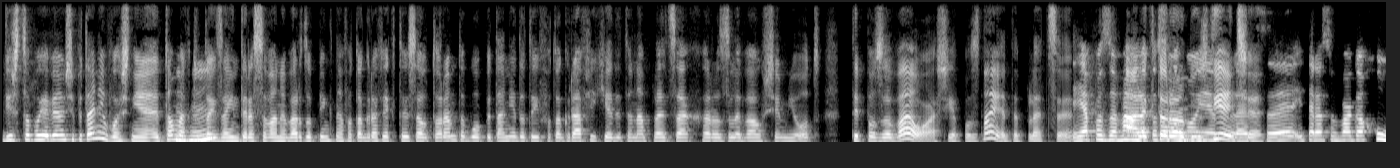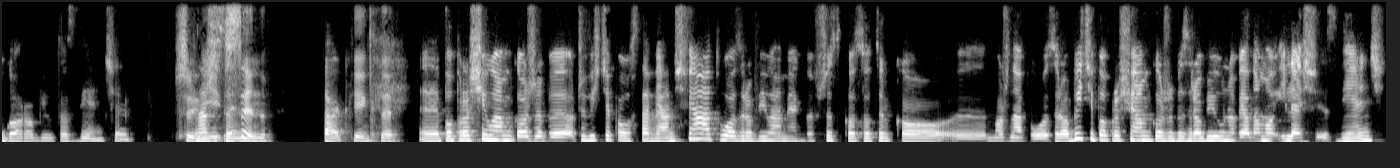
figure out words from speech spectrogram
Wiesz co, pojawiają się pytania właśnie, Tomek mhm. tutaj zainteresowany, bardzo piękna fotografia, kto jest autorem, to było pytanie do tej fotografii, kiedy to na plecach rozlewał się miód. Ty pozowałaś, ja poznaję te plecy. Ja pozowałam, ale kto robił zdjęcie? Plecy. I teraz uwaga, Hugo robił to zdjęcie. Czyli syn. syn. Tak. Piękne. E, poprosiłam go, żeby oczywiście poustawiałam światło, zrobiłam jakby wszystko, co tylko y, można było zrobić i poprosiłam go, żeby zrobił, no wiadomo, ileś zdjęć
